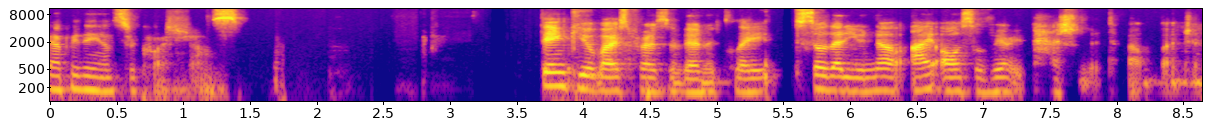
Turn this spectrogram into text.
Happy to answer questions. Thank you, Vice President Van Clay. So that you know, I also very passionate about budget.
